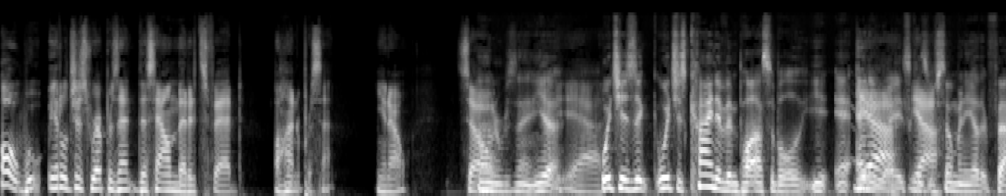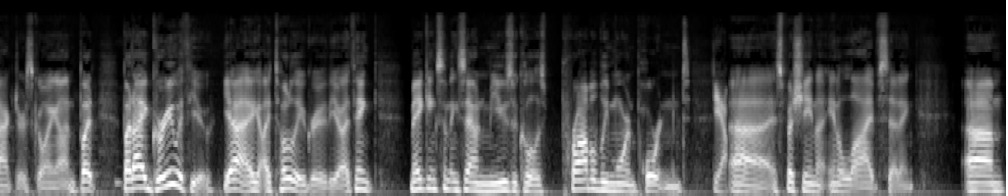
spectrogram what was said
oh w- it'll just represent the sound that it's fed 100% you know so 100%. Yeah. yeah which is a, which is kind of impossible y- anyways because yeah. there's so many other factors going on but but i agree with you yeah I, I totally agree with you i think making something sound musical is probably more important Yeah. uh, especially in a, in a live setting um,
